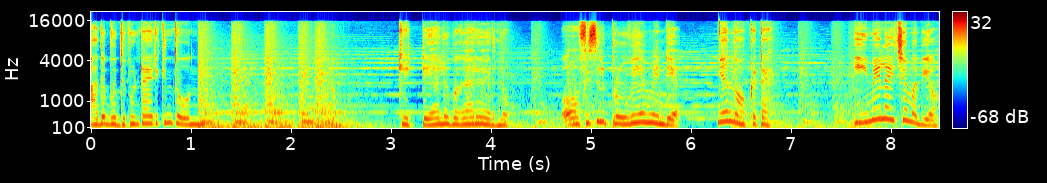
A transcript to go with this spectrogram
അത് ബുദ്ധിമുട്ടായിരിക്കും തോന്നുന്നു. കിട്ടിയാൽ ഉപകാരമായിരുന്നു. ഓഫീസിൽ പ്രൂവ് ചെയ്യാൻ വേണ്ടിയാ. ഞാൻ നോക്കട്ടെ. ഇമെയിൽ അയച്ചാൽ മതിയോ?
